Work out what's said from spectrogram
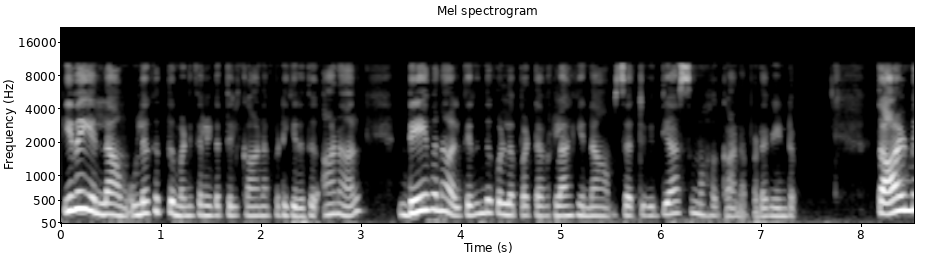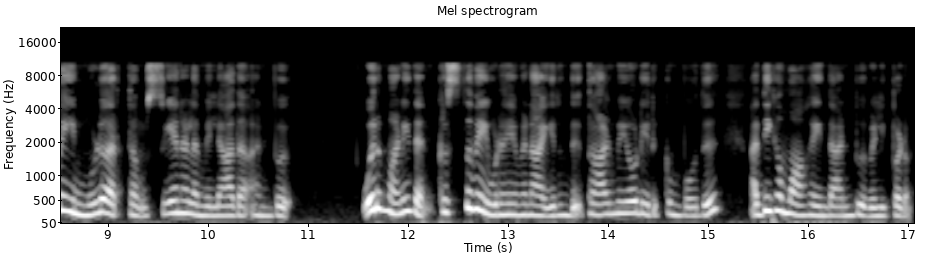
இவையெல்லாம் உலகத்து மனிதர்களிடத்தில் காணப்படுகிறது. ஆனால் தேவனால் தெரிந்து கொள்ளப்பட்டவர்களாகிய நாம் சற்று வித்தியாசமாக காணப்பட வேண்டும். தாழ்மையின் முழு அர்த்தம் சுயநலமில்லாத அன்பு. ஒரு மனிதன் கிறிஸ்துவை உடையவனாய் இருந்து தாழ்மையோடு இருக்கும்போது அதிகமாக இந்த அன்பு வெளிப்படும்.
